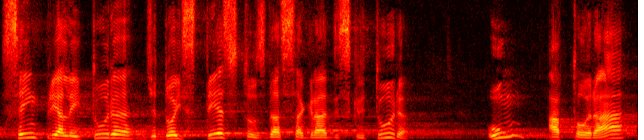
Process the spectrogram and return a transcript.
sempre a leitura de dois textos da Sagrada Escritura, um, a Torá,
